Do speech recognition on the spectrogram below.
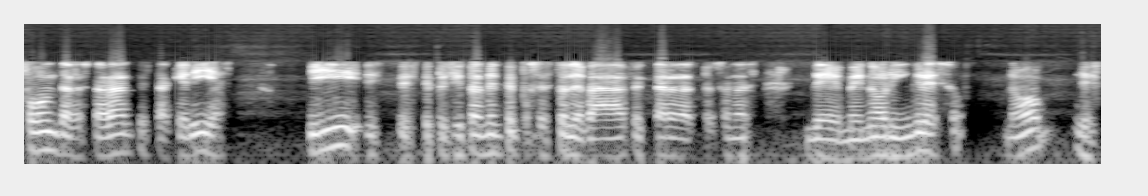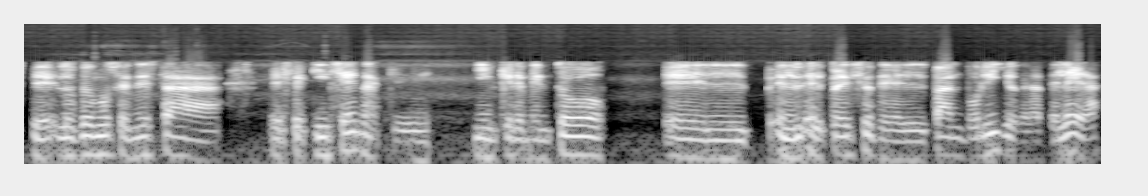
fondas, restaurantes, taquerías. Y este, principalmente pues esto le va a afectar a las personas de menor ingreso, ¿no? Este, los vemos en esta este, quincena que incrementó el, el, precio del pan bolillo de la telera,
